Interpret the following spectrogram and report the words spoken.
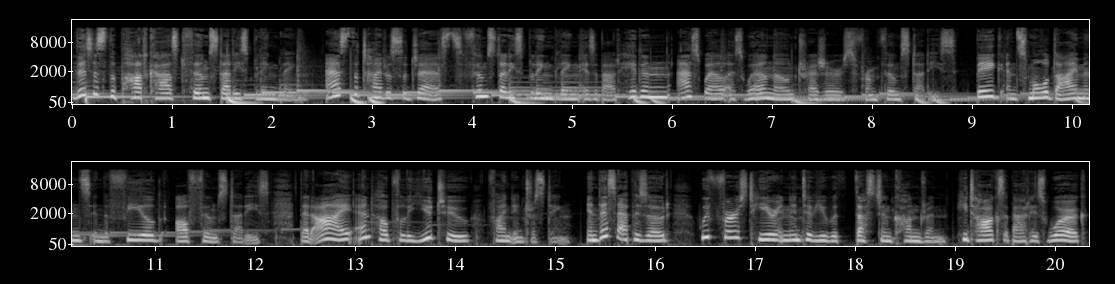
This is the podcast Film Studies Bling Bling. As the title suggests, Film Studies Bling Bling is about hidden as well as well known treasures from film studies, big and small diamonds in the field of film studies that I, and hopefully you too, find interesting. In this episode, we first hear an interview with Dustin Condren. He talks about his work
